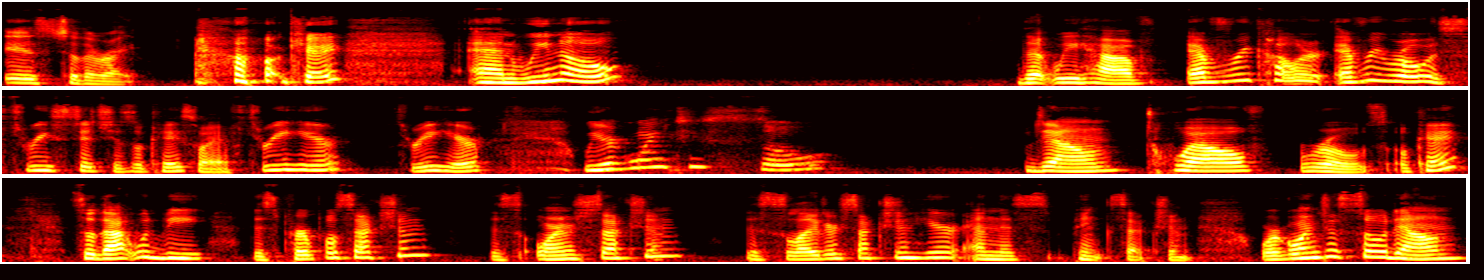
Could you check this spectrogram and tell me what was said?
is to the right, okay? And we know that we have every color, every row is three stitches, okay? So I have three here, three here. We are going to sew down 12 rows, okay? So that would be this purple section, this orange section, this lighter section here, and this pink section. We're going to sew down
